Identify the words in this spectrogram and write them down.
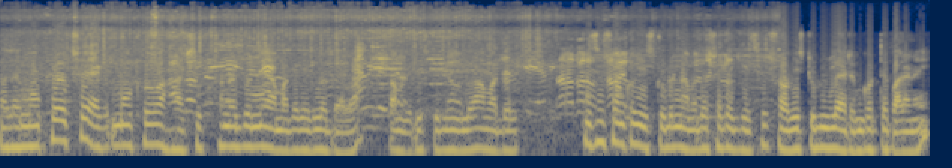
আমাদের মুখে হচ্ছে এক মুখ হাসি ফোটানোর জন্য আমাদের এগুলো দেওয়া। আমাদের স্টুডেন্টগুলো আমাদের কিছু সংখ্যক স্টুডেন্ট আমাদের সাথে গেছে। সব স্টুডেন্টগুলো অ্যাটেন্ড করতে পারে নাই।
